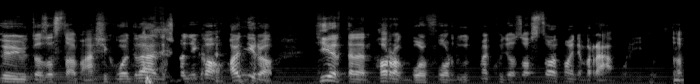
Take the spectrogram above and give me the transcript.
ő ült az asztal másik oldalán, és Anyika annyira hirtelen haragból fordult meg, hogy az asztalt majdnem ráborította.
